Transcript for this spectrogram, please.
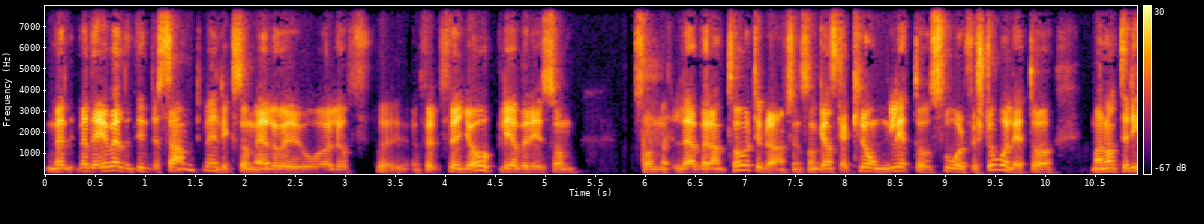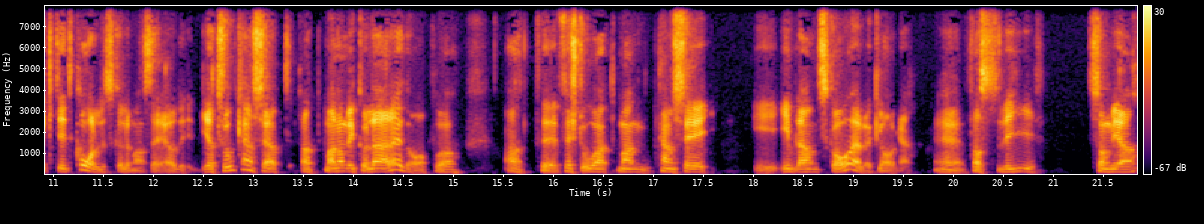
men, men det är väldigt intressant med liksom LOU och LUF. För, för jag upplever det som, som leverantör till branschen som ganska krångligt och svårförståeligt. Och man har inte riktigt koll skulle man säga. Och jag tror kanske att, att man har mycket att lära idag på att eh, förstå att man kanske i, ibland ska överklaga. Eh, fast vi, som jag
